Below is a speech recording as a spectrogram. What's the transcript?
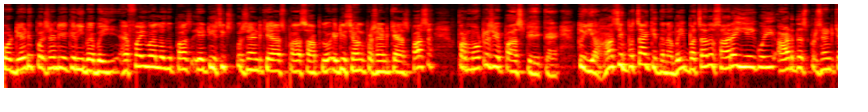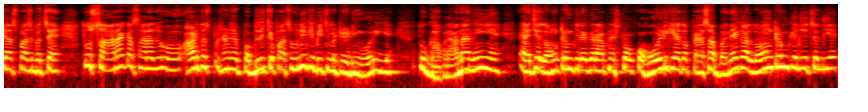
और डेढ़ परसेंट के करीब है भाई एफआई वालों के पास एटी सिक्स परसेंट के आसपास, आप लोग एटी सेवन परसेंट के आसपास प्रमोटर्स के पास टेक है। तो यहाँ से बचा कितना भाई? बचा तो सारा ये कोई आठ दस परसेंट के आसपास बचा है। तो सारा का सारा जो आठ दस परसेंट पब्लिक के पास उन्हीं के बीच में ट्रेडिंग हो रही है। तो घबराना नहीं है। एज ए लॉन्ग टर्म के लिए अगर आपने स्टॉक को होल्ड किया तो पैसा बनेगा लॉन्ग टर्म के लिए चलिए।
